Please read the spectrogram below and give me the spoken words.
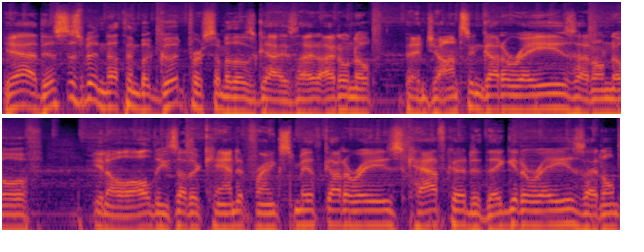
Yeah, this has been nothing but good for some of those guys. I, I don't know if Ben Johnson got a raise. I don't know if you know all these other candidates. Frank Smith got a raise. Kafka, did they get a raise? I don't.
